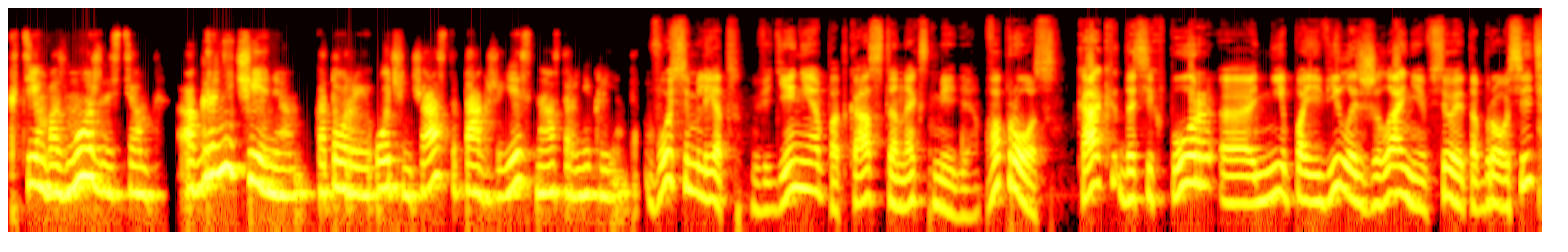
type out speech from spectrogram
к тем возможностям, ограничениям, которые очень часто также есть на стороне клиента. Восемь лет ведения подкаста Next Media. Вопрос. Как до сих пор э, не появилось желание все это бросить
